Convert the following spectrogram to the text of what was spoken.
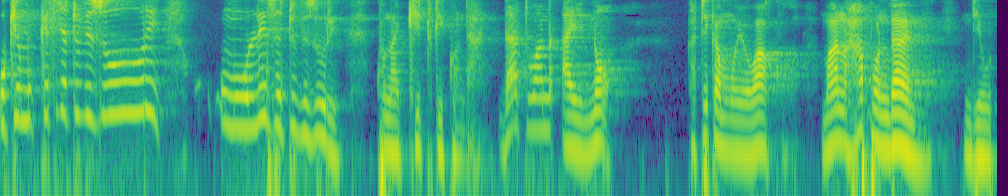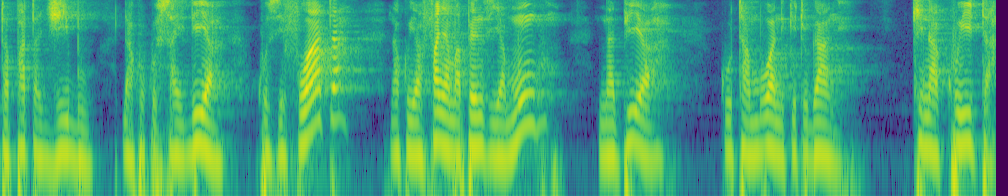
ukimketisha tu vizuri umuulize tu vizuri kuna kitu kiko ndani. That one i know katika moyo wako. Maana hapo ndani ndio utapata jibu la kukusaidia kuzifuata na kuyafanya mapenzi ya mungu na pia kutambua ni kitu gani kinakuita.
